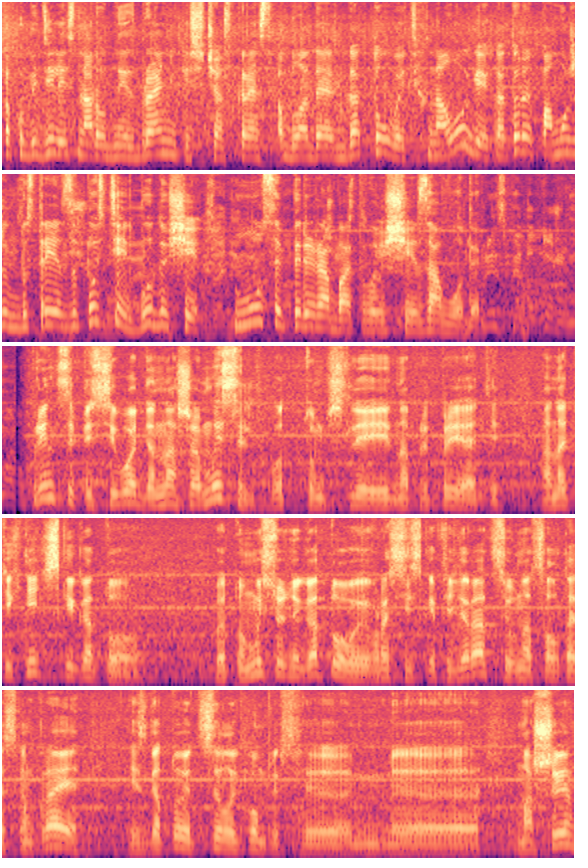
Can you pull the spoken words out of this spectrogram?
Как убедились народные избранники, сейчас КРЭС обладает готовой технологией, которая поможет быстрее запустить будущие мусоперерабатывающие заводы принципе, сегодня наша мысль, вот в том числе и на предприятии, она технически готова. Поэтому мы сегодня готовы в Российской Федерации, у нас в Алтайском крае, изготовить целый комплекс э, э, машин.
